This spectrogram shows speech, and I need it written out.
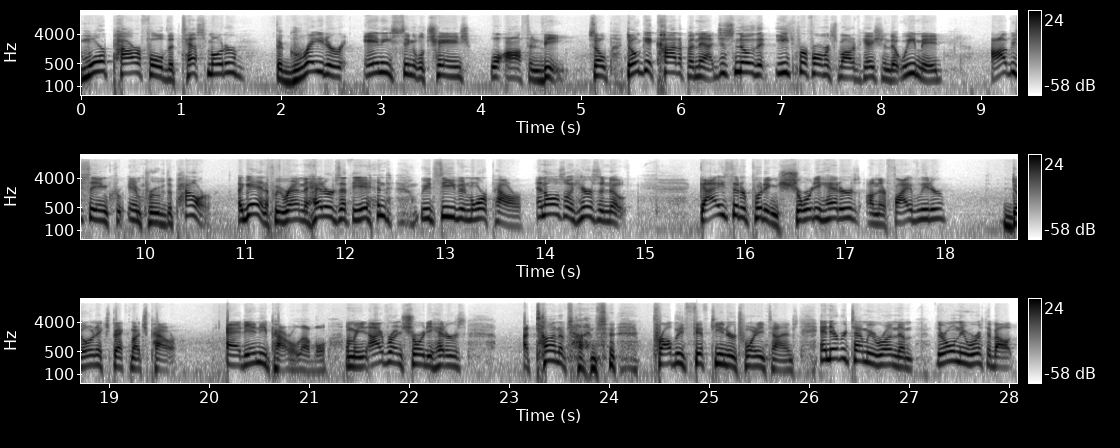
more powerful the test motor, the greater any single change will often be. So don't get caught up in that. Just know that each performance modification that we made obviously improved the power. Again, if we ran the headers at the end, we'd see even more power. And also, here's a note. Guys that are putting shorty headers on their 5 liter don't expect much power at any power level. I mean, I've run shorty headers a ton of times, probably 15 or 20 times. And every time we run them, they're only worth about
